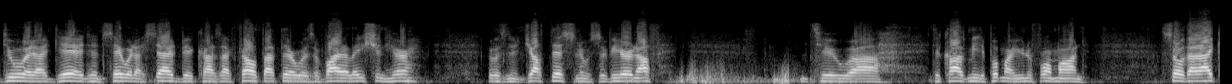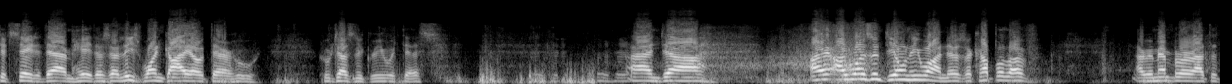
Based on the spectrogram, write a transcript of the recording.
do what I did and say what I said because I felt that there was a violation here. There was an injustice and it was severe enough to uh, to cause me to put my uniform on so that I could say to them, hey, there's at least one guy out there who who doesn't agree with this. Mm-hmm. And uh, I, I wasn't the only one. There's a couple of, I remember at the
